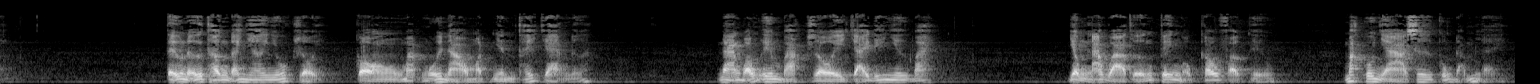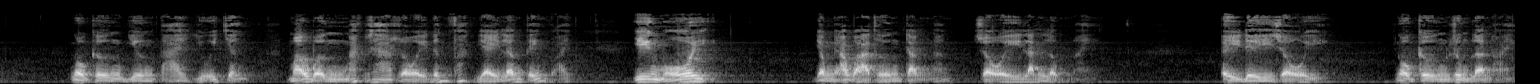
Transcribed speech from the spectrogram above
Tiểu nữ thân đã nhơ nhuốc rồi, còn mặt mũi nào mà nhìn thấy chàng nữa. Nàng bỗng im bặt rồi chạy đi như bay. Dòng ngã hòa thượng tuyên một câu Phật hiệu. Mắt của nhà sư cũng đẫm lệ. Ngô Cường dường tay duỗi chân, mở bừng mắt ra rồi đứng phát dậy lớn tiếng gọi. Duyên muội Dòng ngã hòa thượng trần ngân, rồi lạnh lùng nói. Y đi rồi. Ngô Cường rung lên hỏi.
